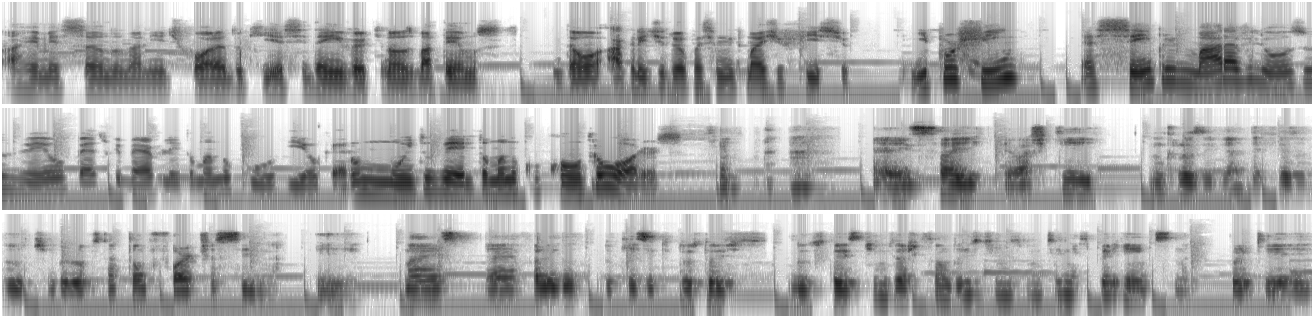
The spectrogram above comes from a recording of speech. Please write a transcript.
arremessando na linha de fora do que esse Denver que nós batemos. Então acredito eu que vai ser muito mais difícil. E por fim, é sempre maravilhoso ver o Patrick Beverley tomando cu. E eu quero muito ver ele tomando cu contra o Warriors. é isso aí. Eu acho que, inclusive, a defesa do Timberwolves não é tão forte assim, né? E, mas, é, falei do, do quesito dos dois, dos dois times. Eu acho que são dois times muito inexperientes, né? Porque,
